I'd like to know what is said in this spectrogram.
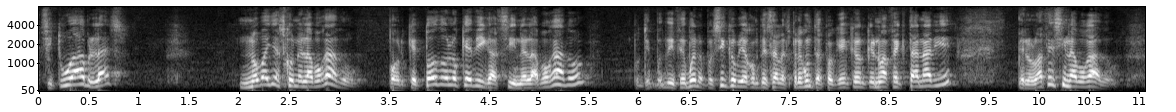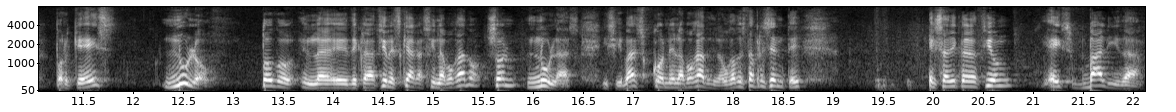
si tú hablas, no vayas con el abogado, porque todo lo que digas sin el abogado, porque dice, bueno, pues sí que voy a contestar las preguntas porque creo que no afecta a nadie, pero lo hace sin abogado, porque es nulo. Todo en las eh, declaraciones que hagas sin abogado son nulas. Y si vas con el abogado y el abogado está presente, esa declaración es válida.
